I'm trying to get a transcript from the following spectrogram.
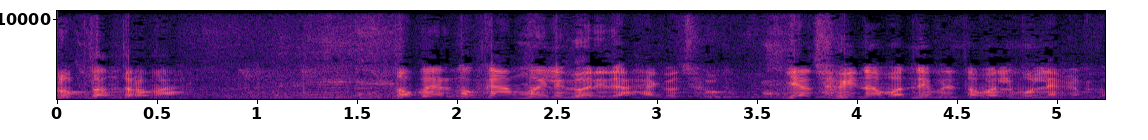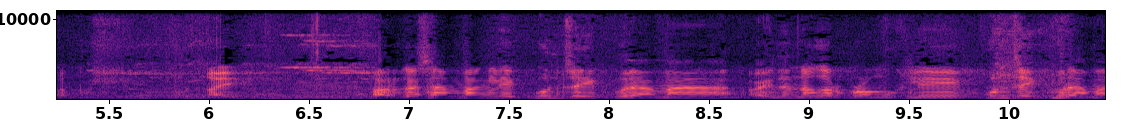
लोकतन्त्रमा तपाईँहरूको काम मैले गरिराखेको छु। या छुइनँ भन्ने पनि तपाईँले मूल्याङ्कन गर्नुहोस्। है? हर्क साम्पाङले कुन चाहिँ कुरामा होइन नगर प्रमुखले कुन चाहिँ कुरामा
